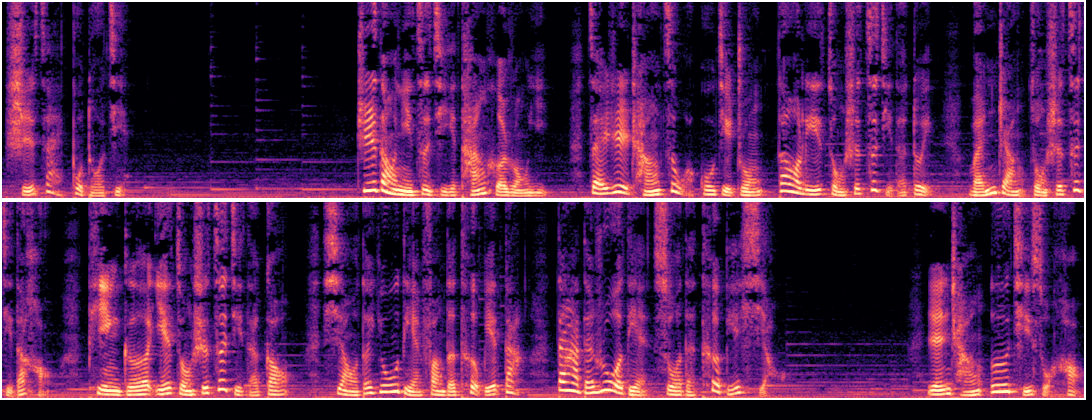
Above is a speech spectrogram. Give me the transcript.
实在不多见。知道你自己谈何容易？在日常自我估计中，道理总是自己的对，文章总是自己的好，品格也总是自己的高。小的优点放得特别大，大的弱点缩得特别小。人常阿其所好，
